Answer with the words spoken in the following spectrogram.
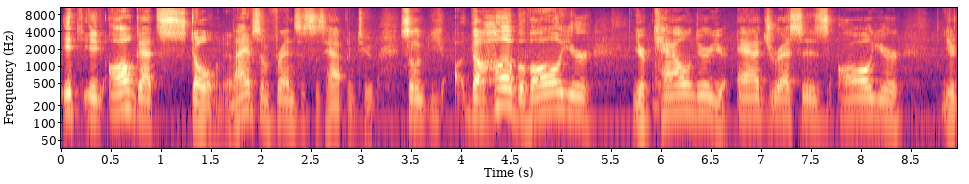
It it all got stolen, and I have some friends this has happened to. So the hub of all your your calendar, your addresses, all your your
